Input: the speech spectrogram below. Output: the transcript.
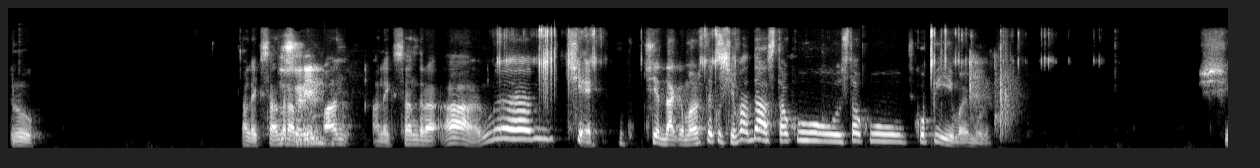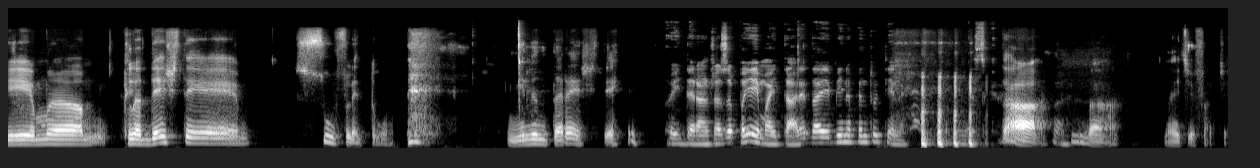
True. Alexandra Tu, Sorin? Beban, Alexandra, a, mă, ce? Ce, dacă mă ajută cu ceva, da, stau cu, stau cu copiii mai mult. Și mă clădește sufletul. Mi-l întărește. Îi deranjează pe ei mai tare, dar e bine pentru tine. Da, da, n-ai ce face.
